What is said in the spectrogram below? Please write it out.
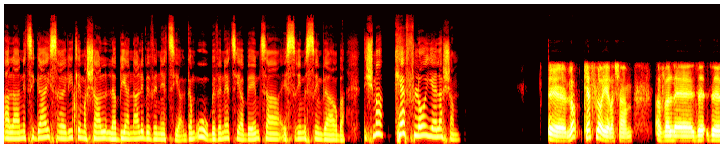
על הנציגה הישראלית למשל לביאנלה בוונציה, גם הוא בוונציה באמצע 2024, תשמע, כיף לא יהיה לה שם. אה, לא, כיף לא יהיה לה שם. אבל uh, זה, זה,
